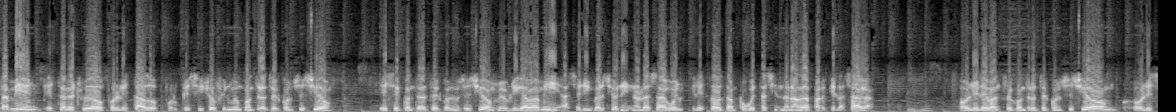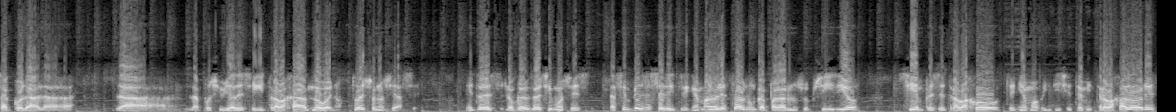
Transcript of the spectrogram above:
también están ayudados por el Estado, porque si yo firmé un contrato de concesión, ese contrato de concesión me obligaba a mí a hacer inversiones y no las hago, el, Estado tampoco está haciendo nada para que las haga. O le levanto el contrato de concesión, o le saco la, la la, la posibilidad de seguir trabajando, bueno, todo eso no se hace. Entonces, lo que nosotros decimos es, las empresas eléctricas en manos del Estado nunca pagaron subsidio, siempre se trabajó, teníamos 27.000 trabajadores,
